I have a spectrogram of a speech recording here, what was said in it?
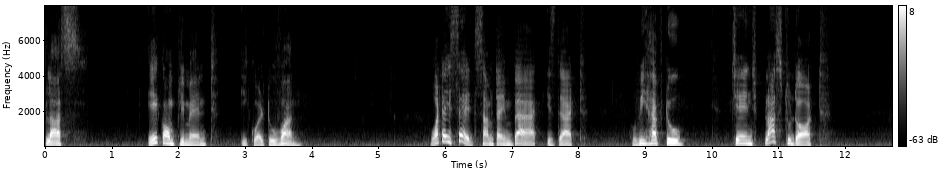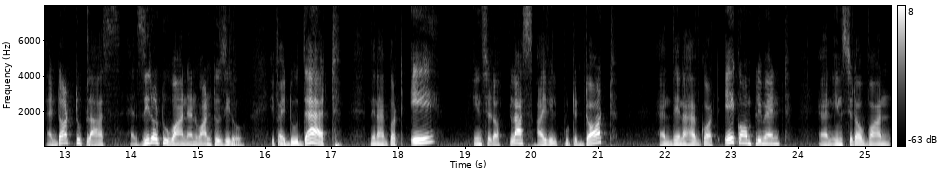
plus a complement equal to 1. What I said some time back is that we have to change plus to dot and dot to plus and 0 to 1 and 1 to 0. If I do that then I have got a instead of plus I will put a dot and then I have got a complement and instead of 1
